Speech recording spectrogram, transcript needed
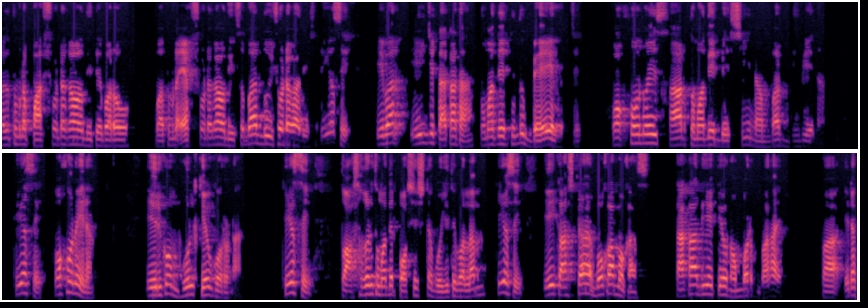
হয়তো তোমরা পাঁচশো টাকাও দিতে পারো, বা তোমরা একশো টাকাও দিছো, বা দুইশো টাকাও দিছো, ঠিক আছে? এবার এই যে টাকাটা তোমাদের কিন্তু ব্যয় হচ্ছে। কখনোই স্যার তোমাদের বেশি নাম্বার দিবে না, ঠিক আছে? কখনোই না। এরকম ভুল কেউ করো না, ঠিক আছে? তো আশা করি তোমাদের প্রসেসটা বুঝতে পারলাম। ঠিক আছে? এই কাজটা বোকামো কাজ। টাকা দিয়ে কেউ নম্বর বাড়ায় বা এটা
